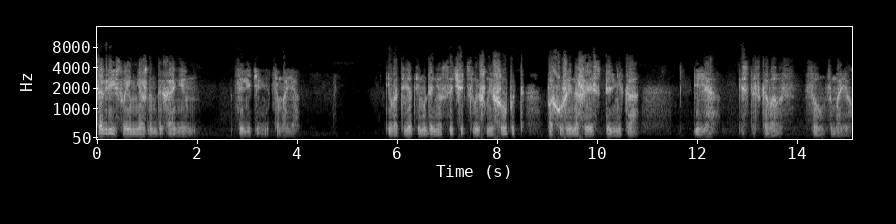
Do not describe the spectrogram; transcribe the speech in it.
Согрей своим нежным дыханием, целительница моя. И в ответ ему донесся чуть слышный шепот, похожий на шесть стальника. И я истосковалась солнце мое.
